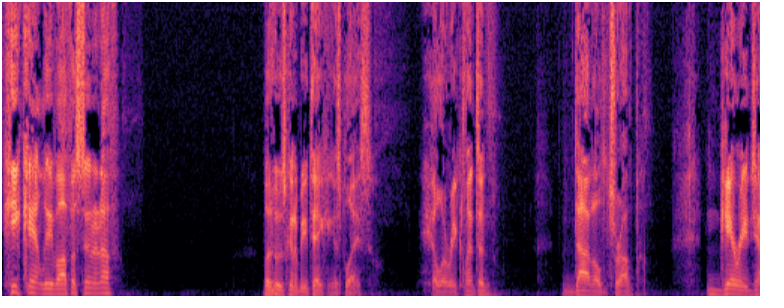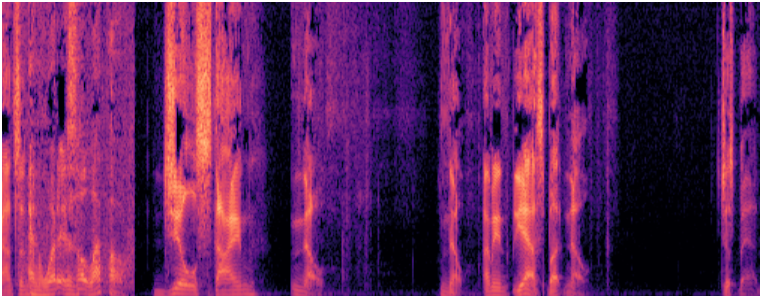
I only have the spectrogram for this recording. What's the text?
he can't leave office soon enough. But who's going to be taking his place? Hillary Clinton, Donald Trump, Gary Johnson, And what is Aleppo? Jill Stein. No. No. I mean, yes, but no. Just bad.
